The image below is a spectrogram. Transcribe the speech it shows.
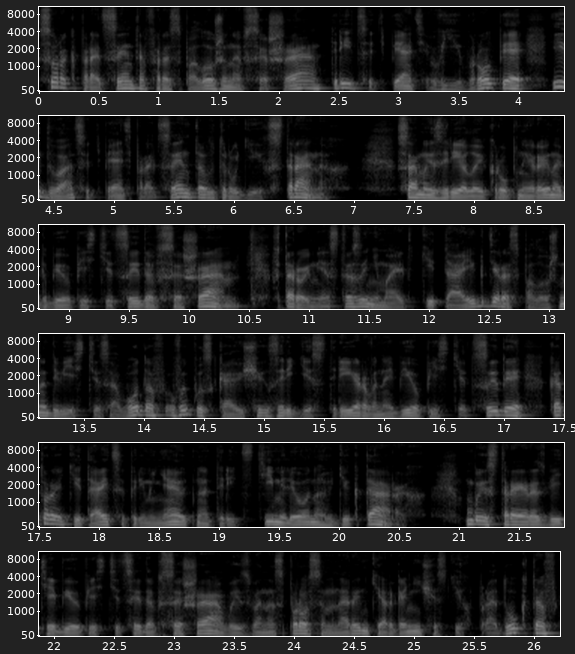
40% расположено в США, 35% в Европе и 25% в других странах. Самый зрелый крупный рынок биопестицидов США. Второе место занимает Китай, где расположено 200 заводов, выпускающих зарегистрированные биопестициды, которые китайцы применяют на 30 миллионах гектарах. Быстрое развитие биопестицидов в США вызвано спросом на рынке органических продуктов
